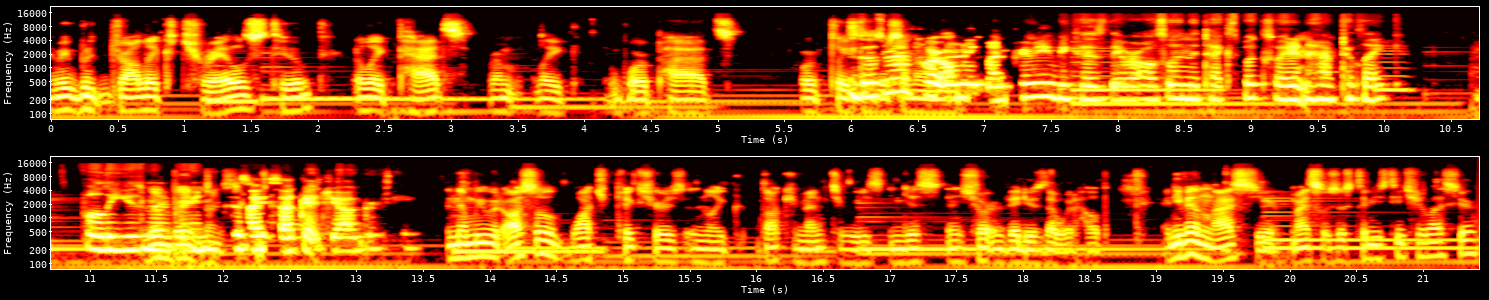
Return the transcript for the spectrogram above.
and we would draw like trails too or like paths from like war paths or places Those maps were only fun for me because they were also in the textbook, so I didn't have to like fully use my brain because I suck at geography. and then we would also watch pictures and like documentaries and just and short videos that would help. And even last year my social studies teacher last year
